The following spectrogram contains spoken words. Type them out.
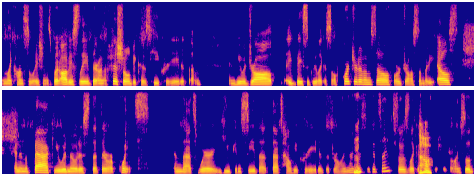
and like constellations. But obviously they're unofficial because he created them. And he would draw a basically like a self-portrait of himself or draw somebody else. And in the back, you would notice that there are points. And that's where you can see that that's how he created the drawing, I Mm. guess you could say. So it's like an Oh. unofficial drawing. So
